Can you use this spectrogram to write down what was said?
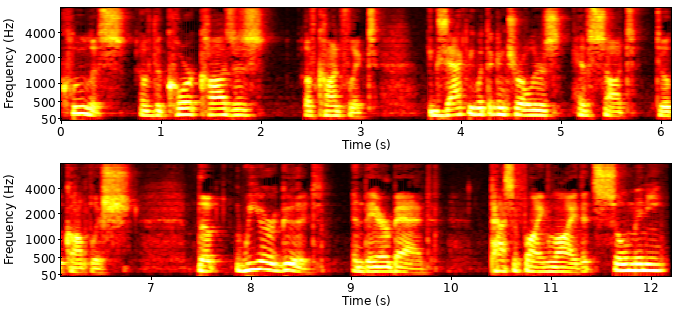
clueless of the core causes of conflict, exactly what the controllers have sought to accomplish. The we are good and they are bad pacifying lie that so many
